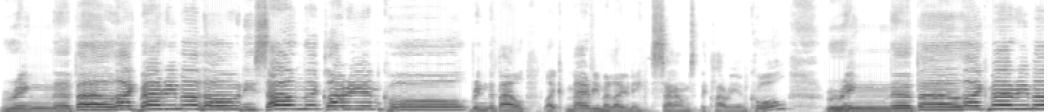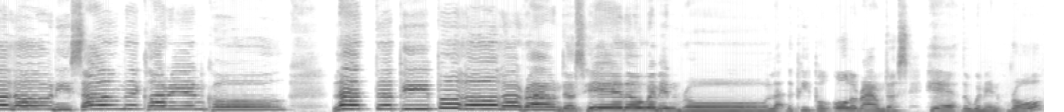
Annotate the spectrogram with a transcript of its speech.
Ring the bell like Mary Maloney, sound the clarion call. Ring the bell like Mary Maloney, sound the clarion call. Ring the bell like Mary Maloney, sound the clarion call. Let the people all around us hear the women roar. Let the people all around us hear the women roar.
